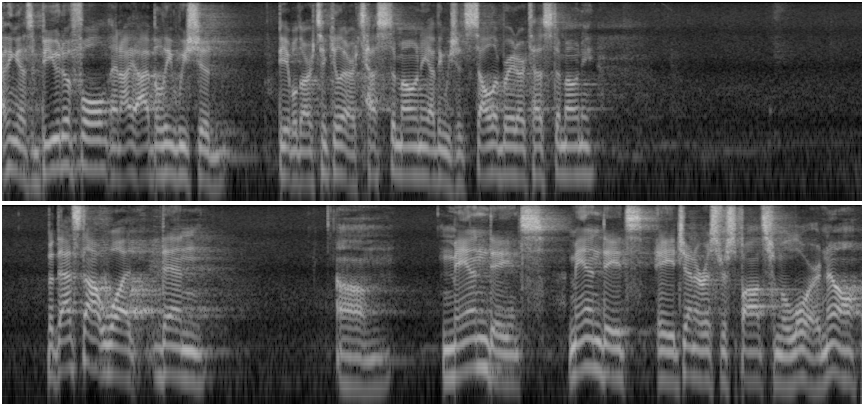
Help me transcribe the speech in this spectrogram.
I think that's beautiful, and I, I believe we should be able to articulate our testimony. I think we should celebrate our testimony. But that's not what then um, mandates, mandates a generous response from the Lord. No,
